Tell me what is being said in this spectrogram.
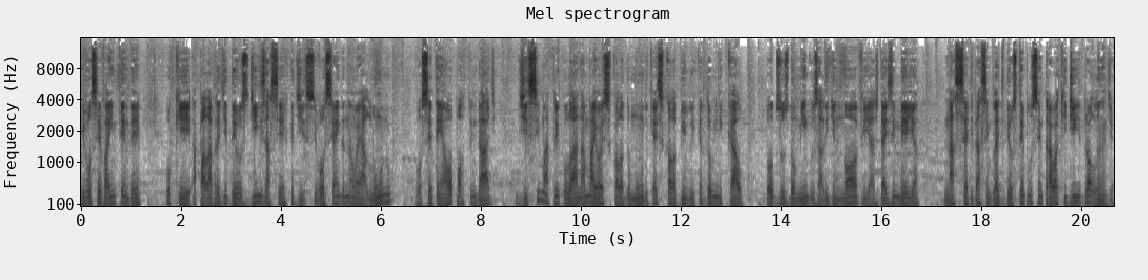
e você vai entender o que a palavra de Deus diz acerca disso. Se você ainda não é aluno, você tem a oportunidade de se matricular na maior escola do mundo, que é a Escola Bíblica Dominical, todos os domingos ali de 9 às 10 e meia, na sede da Assembleia de Deus, Templo Central aqui de Hidrolândia.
